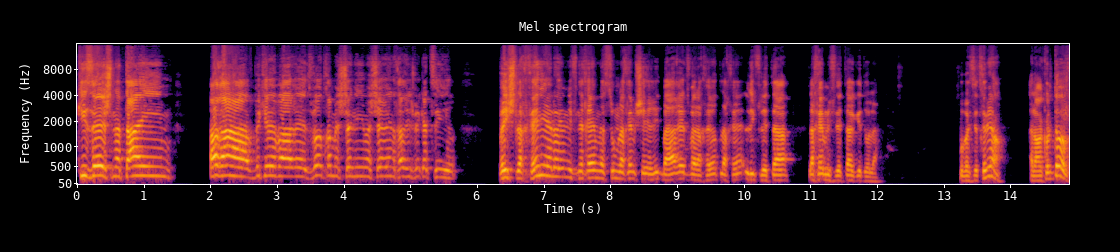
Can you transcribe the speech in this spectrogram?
כי זה שנתיים הרב בקרב הארץ ועוד חמש שנים אשר אין חריש וקציר וישלחני אלוהים לפניכם לשום לכם שארית בארץ ולחיות לכם לפלטה לכם לפלטה גדולה Bon, bah, c'est très bien. Alors, un Tov.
